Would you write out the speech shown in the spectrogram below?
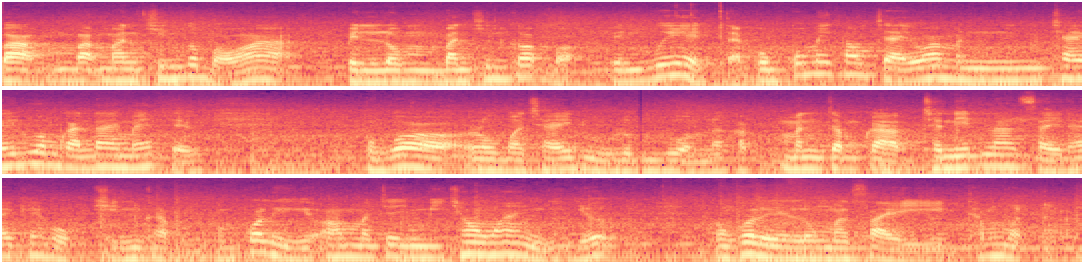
บางบางชิ้นก็บอกว่าเป็นลมบางชิ้นก็บอกเป็นเวท แต่ผมก็ไม่เข้าใจว่ามันใช้ร่วมกันได้ไหมแต่ผมก็ลงมาใช้ดูรวมๆนะครับ มันจำกัดชนิดละใส่ได้แค่ 6 ชิ้นครับ ผมก็เลยอ๋อมันจะมีช่องว่างอีกเยอะ ผมก็เลยลงมาใส่ทั้งหมดนะครับ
